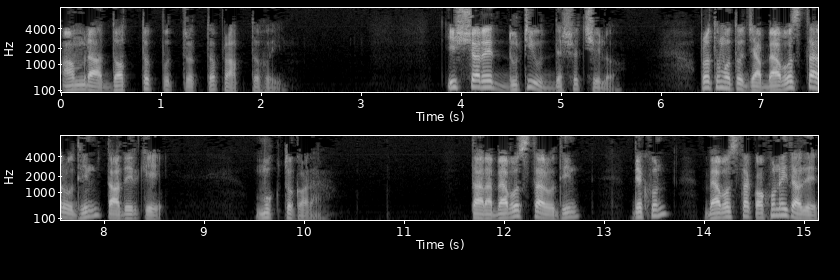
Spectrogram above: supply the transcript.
আমরা দত্তক পুত্রত্ব প্রাপ্ত হই। ঈশ্বরের দুটি উদ্দেশ্য ছিল। প্রথমত, যা ব্যবস্থার অধীন তাদেরকে মুক্ত করা। তারা ব্যবস্থার অধীন, দেখুন, ব্যবস্থা কখনোই তাদের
